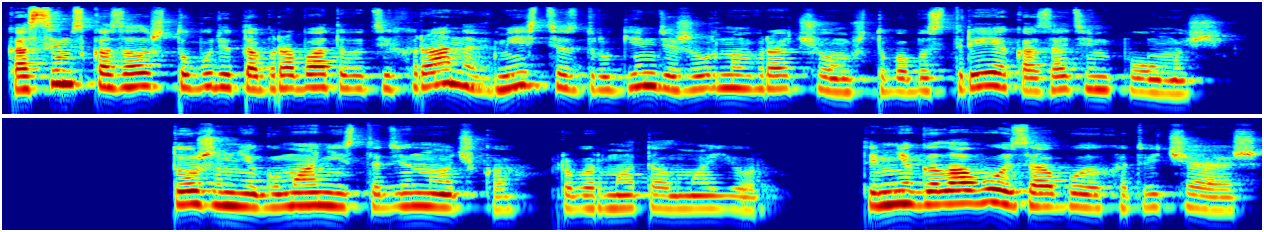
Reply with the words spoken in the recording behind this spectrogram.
Косым сказал, что будет обрабатывать их раны вместе с другим дежурным врачом, чтобы быстрее оказать им помощь. «Тоже мне гуманист-одиночка», – пробормотал майор. «Ты мне головой за обоих отвечаешь,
